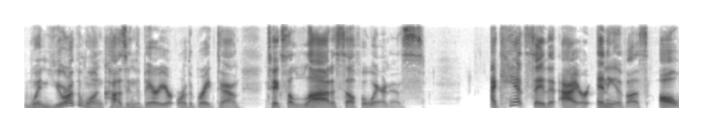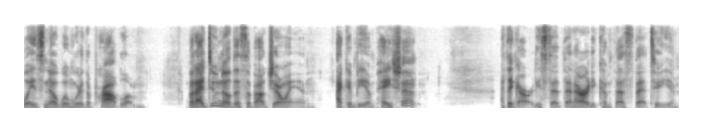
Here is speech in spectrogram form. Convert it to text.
when you're the one causing the barrier or the breakdown takes a lot of self awareness. I can't say that I or any of us always know when we're the problem, but I do know this about Joanne. I can be impatient. I think I already said that. I already confessed that to you.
